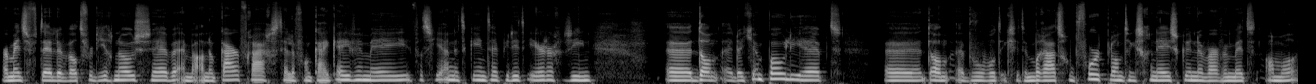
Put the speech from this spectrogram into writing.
Waar mensen vertellen wat voor diagnoses ze hebben. En we aan elkaar vragen stellen van, kijk even mee. Wat zie je aan het kind? Heb je dit eerder gezien? Uh, dan uh, dat je een poli hebt. Uh, dan bijvoorbeeld, ik zit in een beraadsgroep voortplantingsgeneeskunde, waar we met allemaal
